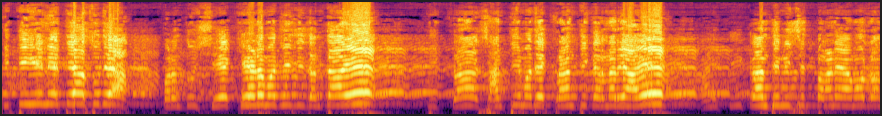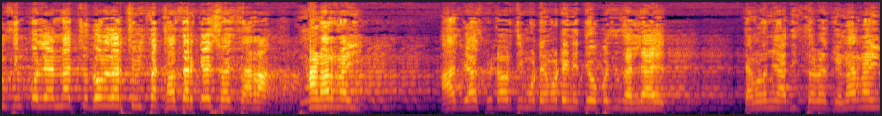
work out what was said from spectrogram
कितीही नेते असू द्या परंतु शेखेड मधली जी जनता आहे ती शांतीमध्ये क्रांती करणारी आहे. आणि ती क्रांती निश्चितपणाने अमोल रामसिंग कोल्हे यांना दोन हजार चोवीसचा खासदार केल्याशिवाय झाला- राहणार नाही. आज व्यासपीठावरती मोठे मोठे नेते उपस्थित झाले आहेत. त्यामुळे मी अधिकचा वेळ घेणार नाही.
